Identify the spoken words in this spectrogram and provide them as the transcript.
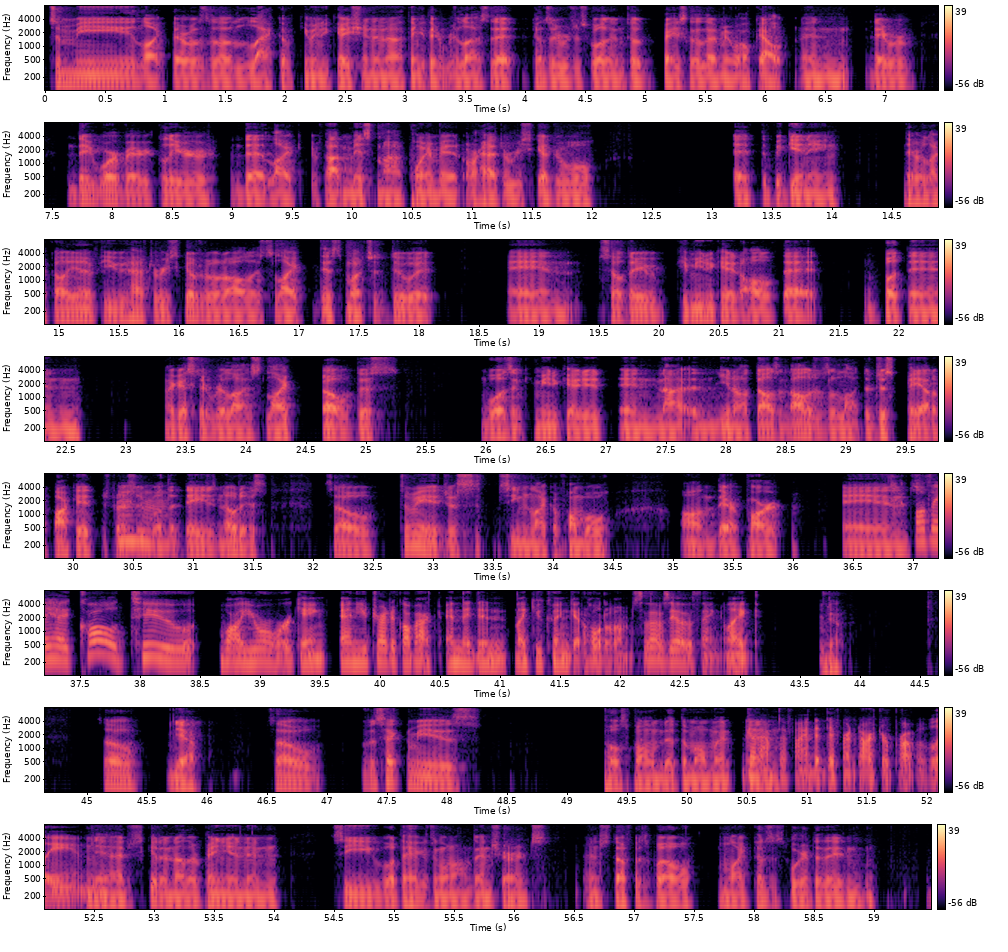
to me like there was a lack of communication and i think they realized that because they were just willing to basically let me walk out and they were they were very clear that like if i missed my appointment or had to reschedule at the beginning they were like oh yeah if you have to reschedule it all it's like this much to do it. And so they communicated all of that but then i guess they realized like oh this wasn't communicated and not and you know a thousand dollars is a lot to just pay out of pocket especially with Mhm. a day's notice so to me it just seemed like a fumble on their part and well they had called too while you were working and you tried to call back and they didn't like you couldn't get a hold of them so that was the other thing like Yeah. so yeah so vasectomy is postponed at the moment gonna have to find a different doctor probably and yeah just get another opinion and see what the heck is going on with insurance and stuff as well I'm like because it's weird that they didn't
